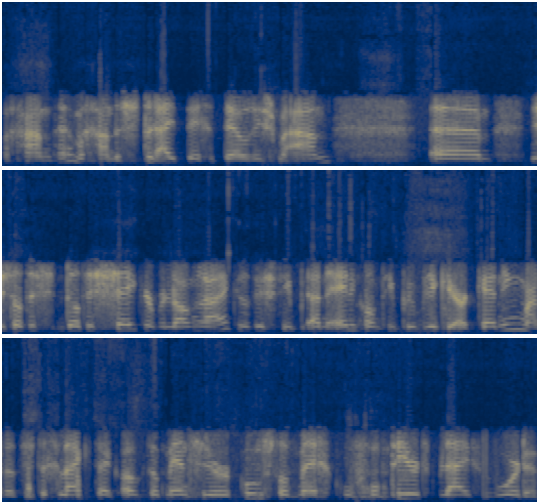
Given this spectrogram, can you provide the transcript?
We gaan, hè, we gaan de strijd tegen terrorisme aan. Um, dus dat is, dat is zeker belangrijk. Dat is die, aan de ene kant die publieke erkenning... maar dat is tegelijkertijd ook dat mensen er constant mee geconfronteerd blijven worden.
